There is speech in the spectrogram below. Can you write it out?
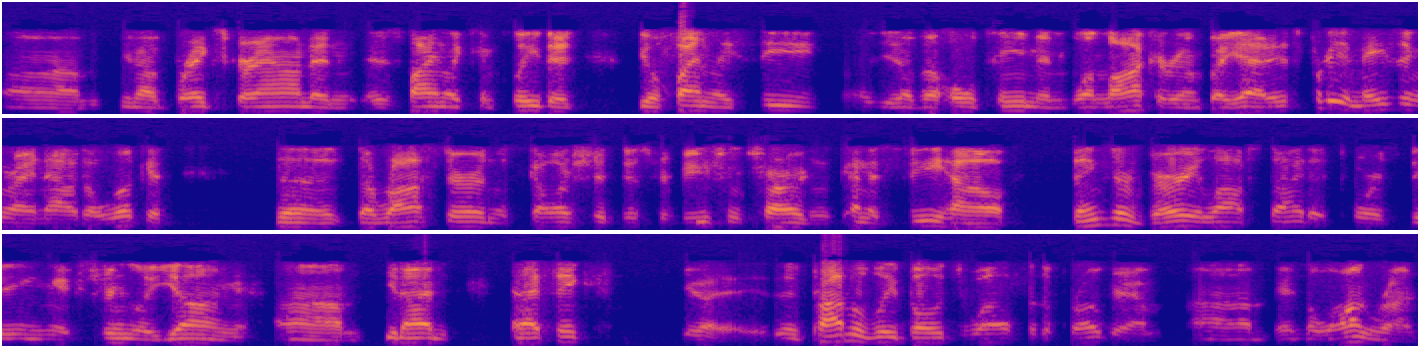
um, you know breaks ground and is finally completed, you'll finally see you know the whole team in one locker room. But yeah, it's pretty amazing right now to look at the the roster and the scholarship distribution chart and kind of see how things are very lopsided towards being extremely young. Um, you know, and, and I think you know, it probably bodes well for the program um, in the long run.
